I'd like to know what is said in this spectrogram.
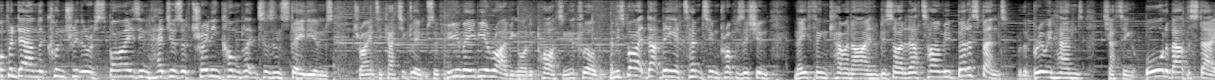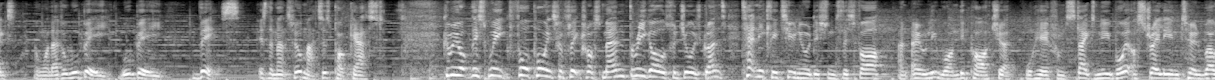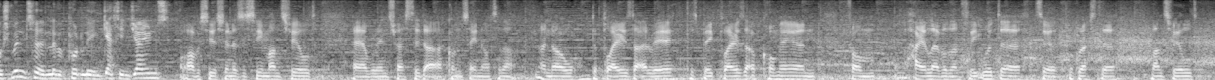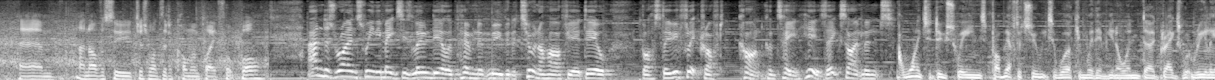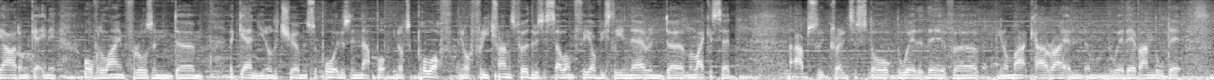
Up and down the country, there are spies in hedges of training complexes and stadiums trying to catch a glimpse of who may be arriving or departing a club. And despite that being a tempting proposition, Nathan Cam and I have decided our time would be better spent with a brew in hand, chatting all about the Stags and whatever will be, will be. This is the Mansfield Matters podcast. Coming up this week, four points for Flitcroft's men, three goals for George Grant, technically two new additions this far, and only one departure. We'll hear from Stag's new boy, Australian turned Welshman turned Liverpudlian Gethin Jones. Well, obviously, as soon as I see Mansfield uh, were interested, I, I couldn't say no to that. I know the players that are here, there's big players that have come here and from higher level than Fleetwood uh, to progress to Mansfield. Um, and obviously, just wanted to come and play football. And as Ryan Sweeney makes his loan deal a permanent move in a two and a half year deal, boss David Flitcroft can't contain his excitement. I wanted to do Sweeney's probably after two weeks of working with him, you know, and uh, Greg's worked really hard on getting it over the line for us. And um, again, you know, the chairman supported us in that. But you know, to pull off, you know, free transfer, there is a sell-on fee obviously in there. And, uh, and like I said, absolute credit to Stoke the way that they've, uh, you know, Mark Cartwright and, and the way they've handled it.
